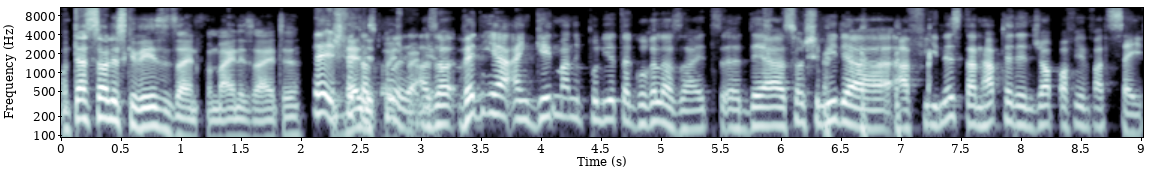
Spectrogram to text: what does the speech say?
Und das soll es gewesen sein von meiner Seite. Nee, ich finde das cool. Also, wenn ihr ein genmanipulierter Gorilla seid, äh, der Social Media affin ist, dann habt ihr den Job auf jeden Fall safe.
